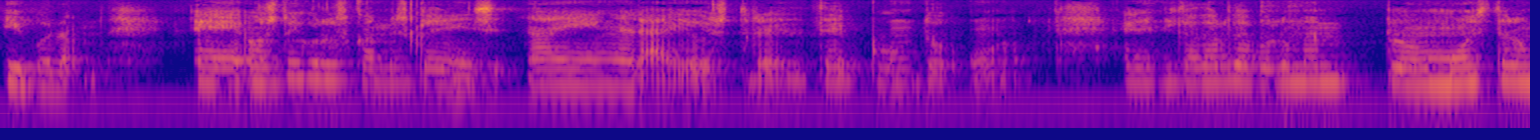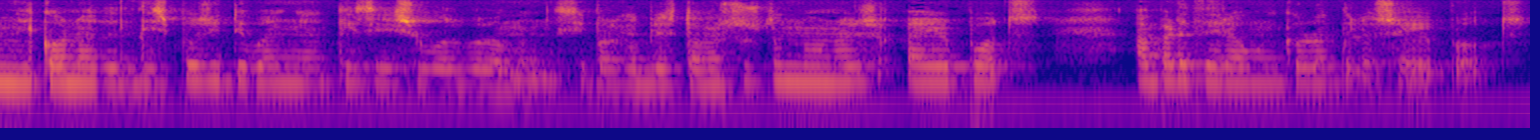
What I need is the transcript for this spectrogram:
Y bueno, eh, os digo los cambios que hay en el iOS 13.1. El indicador de volumen muestra un icono del dispositivo en el que se sube el volumen. Si por ejemplo estamos usando unos AirPods, aparecerá un icono de los AirPods.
